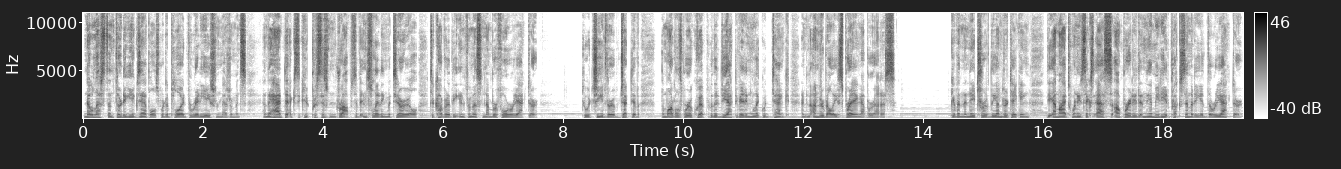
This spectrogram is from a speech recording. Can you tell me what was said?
No less than 30 examples were deployed for radiation measurements, and they had to execute precision drops of insulating material to cover the infamous number 4 reactor. To achieve their objective, the models were equipped with a deactivating liquid tank and an underbelly spraying apparatus. Given the nature of the undertaking, the Mi-26S operated in the immediate proximity of the reactor.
